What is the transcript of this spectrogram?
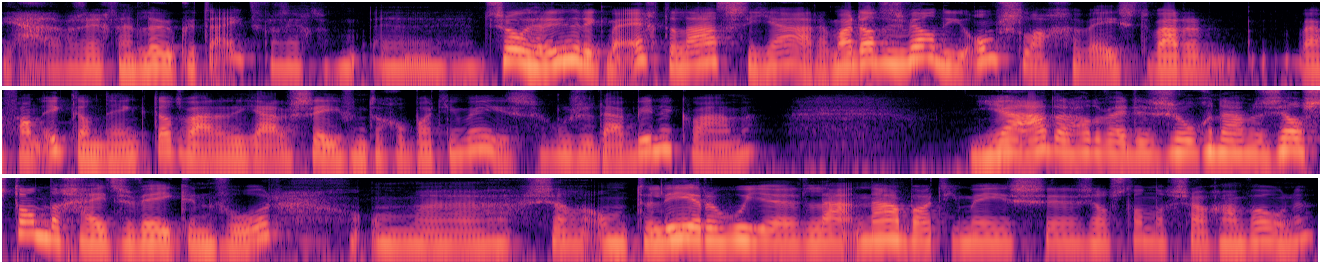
ja, dat was echt een leuke tijd. Eh, zo herinner ik me echt de laatste jaren. Maar dat is wel die omslag geweest waar, waarvan ik dan denk... dat waren de jaren 70 op Bartimeus. Hoe ze daar binnenkwamen. Ja, daar hadden wij de zogenaamde zelfstandigheidsweken voor. Om, eh, om te leren hoe je na Bartimeus eh, zelfstandig zou gaan wonen.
